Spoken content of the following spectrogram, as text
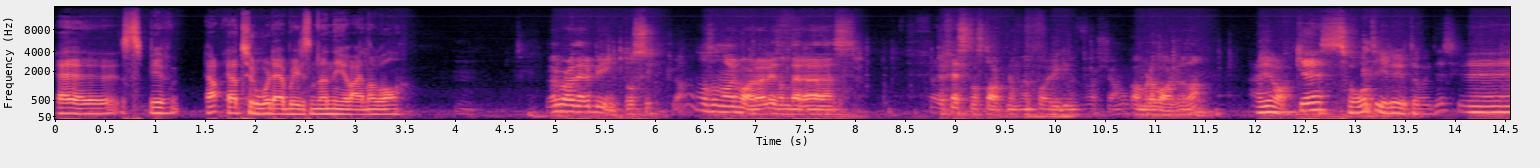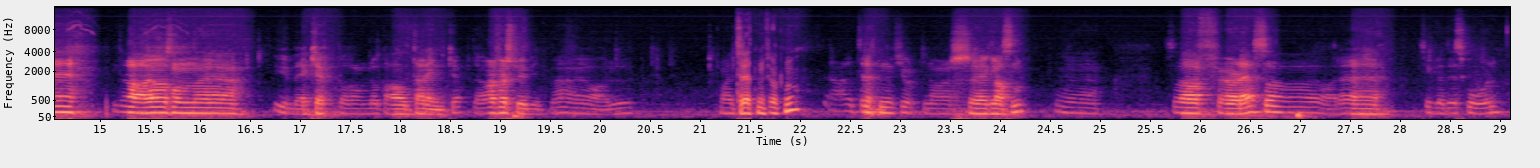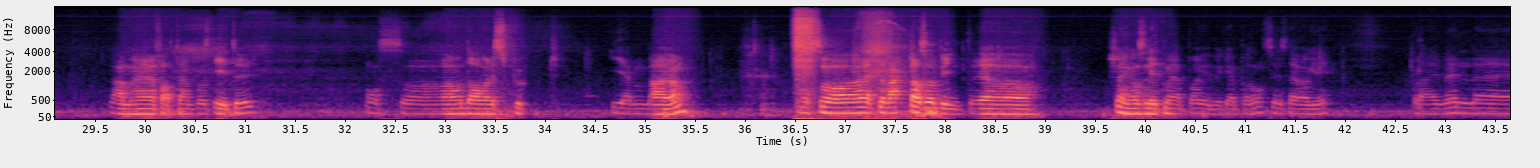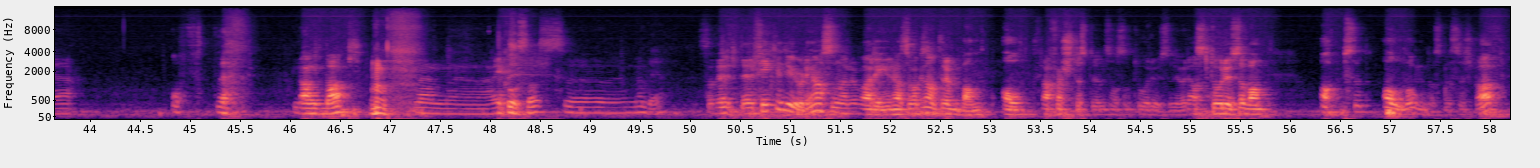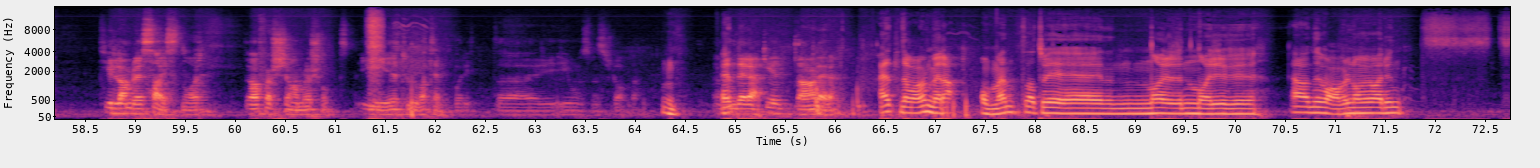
jeg, vi, ja, jeg tror det blir liksom den nye veien å gå. Da. Når var det dere begynte å sykle? Altså, når var det liksom dere Festa startnummer på ryggen for første gang. Hvor gamle var dere da? Vi var ikke så tidlig ute, faktisk. Det var jo sånn uh, UB-cup og sånn lokal terrengcup. Det var det første vi begynte med. Vi var vel det 13-14? I 13-14-årsklassen. Uh, så før det så var det sykle til skolen, være med fatter'n på stitur. Og så Da var det spurt hjem hver gang. Og så etter hvert da så begynte vi å slenge oss litt med på UB-cup og sånn. Syns det var gøy. Blei vel eh, ofte langt bak. Men eh, vi koste oss eh, med det. Så dere, dere fikk litt juling altså, når dere var yngre. Altså, det var ikke sånn at dere vant alt fra første stund, sånn som Tor Huse gjorde. Altså, Tor Huse vant absolutt alle ungdomsmesterskap til han ble 16 år. Det var første gang han ble slått i jeg tror det var temporitt uh, i, i ungdomsmesterskapet. Mm. Men dere er ikke der, dere. Nei, det var vel mer omvendt. At vi når, når Ja, det var vel når vi var rundt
